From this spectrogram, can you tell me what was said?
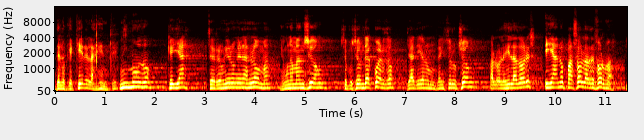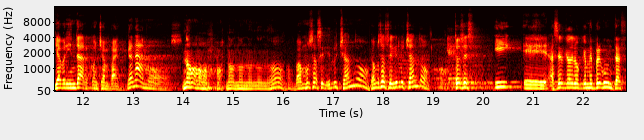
de lo que quiere la gente, ni modo que ya se reunieron en las lomas, en una mansión, se pusieron de acuerdo, ya dieron la instrucción a los legisladores y ya no pasó la reforma y a brindar con champán. Ganamos. No, no, no, no, no, no. Vamos a seguir luchando. Vamos a seguir luchando. Entonces, y eh, acerca de lo que me preguntas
